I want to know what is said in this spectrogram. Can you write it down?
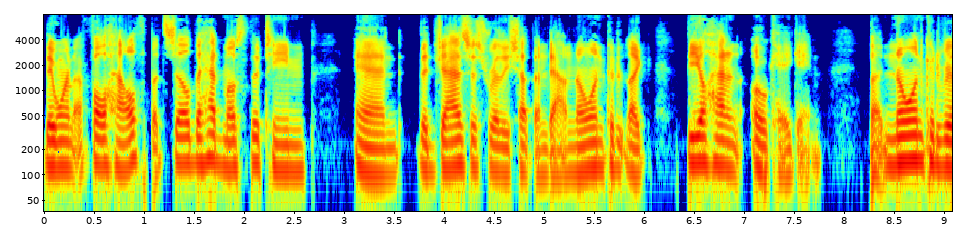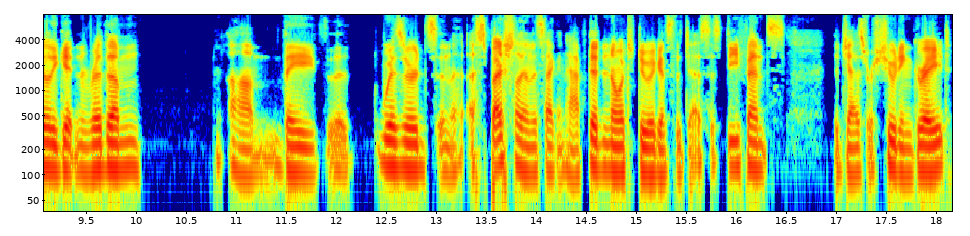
they weren't at full health. But still, they had most of their team, and the Jazz just really shut them down. No one could like Beal had an okay game, but no one could really get in rhythm. Um, they the Wizards, and especially in the second half, didn't know what to do against the Jazz's defense. The Jazz were shooting great.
